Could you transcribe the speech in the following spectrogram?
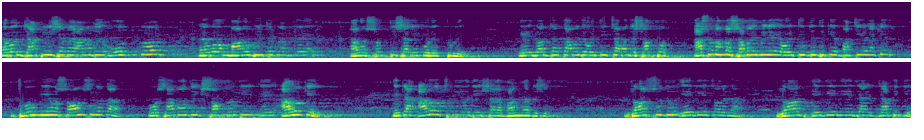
এবং জাতি হিসেবে আমাদের ঐক্য এবং মানবিকতাকে আরও শক্তিশালী করে তোলে। এই রথযাত্রা আমাদের ঐতিহ্য, আমাদের সম্পদ। আসুন আমরা সবাই মিলে ঐতিহ্যটিকে বাঁচিয়ে রাখি। ধর্মীয় সহনশীলতা ও সামাজিক সংহতির এই আলোকে এটা আরও ছড়িয়ে দেয় সারা বাংলাদেশে। রথ শুধু এগিয়ে চলে না, রথ এগিয়ে নিয়ে যায় জাতিকে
